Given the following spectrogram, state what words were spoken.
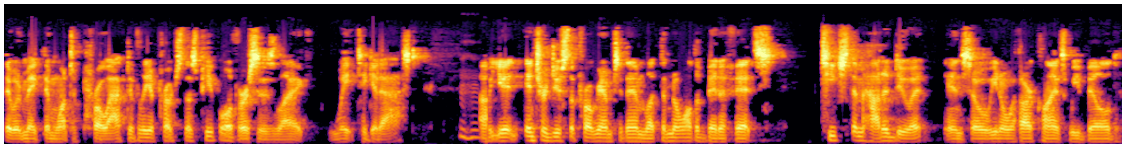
that would make them want to proactively approach those people versus like wait to get asked. Mm-hmm. Uh, you introduce the program to them, let them know all the benefits, teach them how to do it. And so, you know, with our clients, we build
